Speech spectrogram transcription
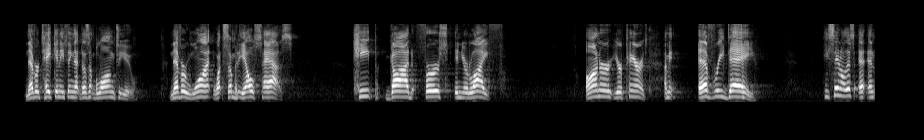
never take anything that doesn't belong to you, never want what somebody else has. Keep God first in your life. Honor your parents. I mean, every day. He's saying all this, and,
